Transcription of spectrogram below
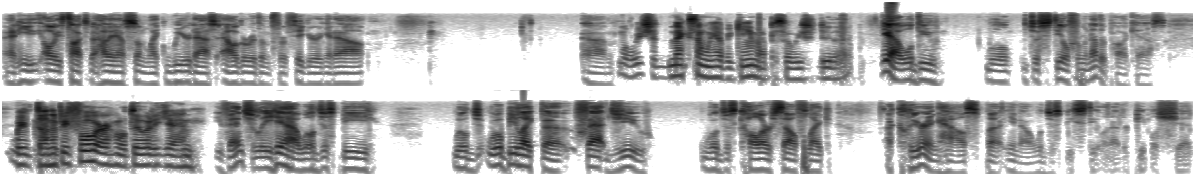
And he always talks about how they have some like weird ass algorithm for figuring it out. Um, Well, we should next time we have a game episode, we should do that. yeah, we'll do. We'll just steal from another podcast. We've done it before. We'll do it again. Eventually, yeah, we'll just be, we'll we'll be like the fat Jew. We'll just call ourselves like a clearinghouse, but you know, we'll just be stealing other people's shit.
